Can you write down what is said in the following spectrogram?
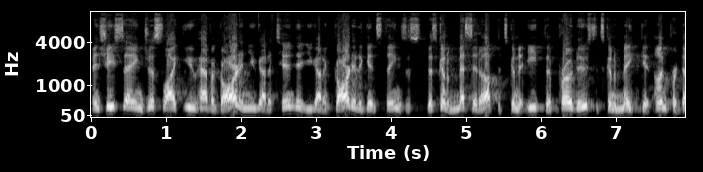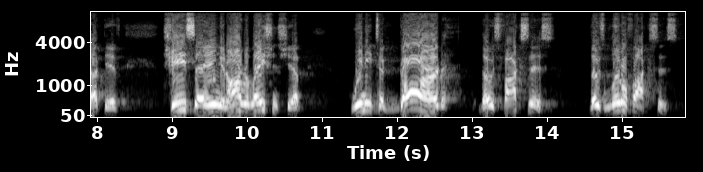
And she's saying, just like you have a garden, you got to tend it, you got to guard it against things that's, that's going to mess it up, that's going to eat the produce, that's going to make it unproductive. She's saying, in our relationship, we need to guard those foxes, those little foxes.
